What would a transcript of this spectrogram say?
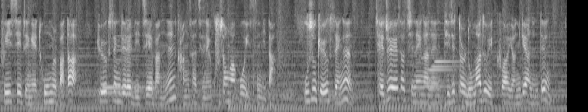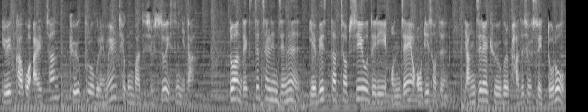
VC 등의 도움을 받아 교육생들의 needs에 맞는 강사진을 구성하고 있습니다. 우수 교육생은 제주에서 진행하는 digital nomad week와 연계하는 등 유익하고 알찬 교육 프로그램을 제공받으실 수 있습니다. 또한 Next Challenge는 예비 스타트업 CEO들이 언제 어디서든 양질의 교육을 받으실 수 있도록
